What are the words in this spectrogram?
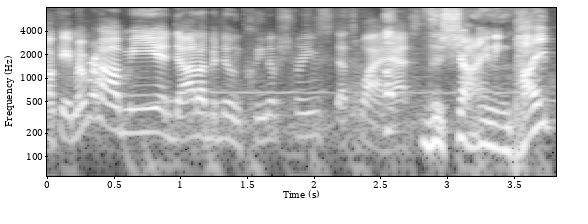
Okay, remember how me and Dada have been doing cleanup streams? That's why I uh, asked. The Shining Pipe.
